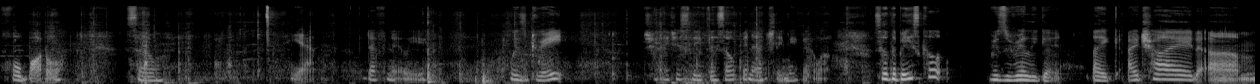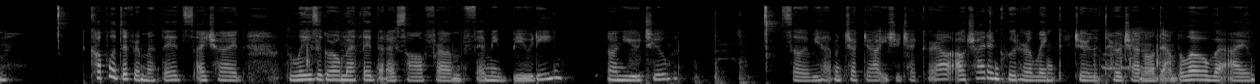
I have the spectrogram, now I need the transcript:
whole bottle. So, yeah, definitely was great. Should I just leave this open? Actually, maybe I will. So the base coat was really good. Like, I tried um, a couple of different methods. I tried the Lazy Girl method that I saw from Femi Beauty on YouTube. So if you haven't checked her out, you should check her out. I'll try to include her link to her channel down below, but I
